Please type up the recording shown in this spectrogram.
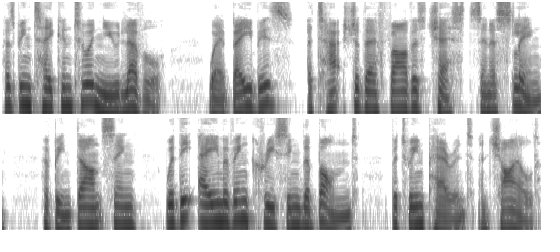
has been taken to a new level, where babies, attached to their fathers' chests in a sling, have been dancing with the aim of increasing the bond between parent and child.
